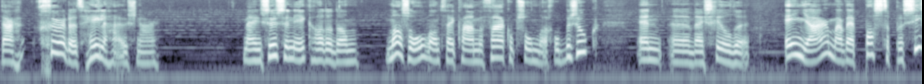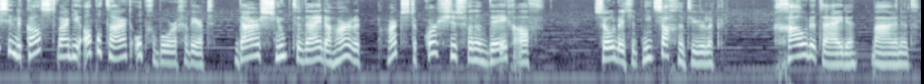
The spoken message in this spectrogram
Daar geurde het hele huis naar. Mijn zus en ik hadden dan mazzel, want wij kwamen vaak op zondag op bezoek. En uh, wij schilden één jaar, maar wij pasten precies in de kast waar die appeltaart opgeborgen werd. Daar snoepten wij de harde, hardste korstjes van het deeg af, zodat je het niet zag natuurlijk. Gouden tijden waren het.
